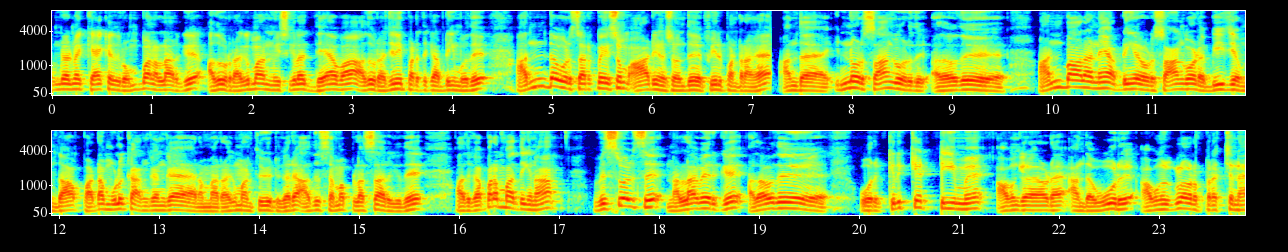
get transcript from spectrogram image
உண்மையுமே கேட்கறது ரொம்ப நல்லாயிருக்கு அதுவும் ரகுமான் மியூசிக்கில் தேவா அதுவும் ரஜினி படத்துக்கு அப்படிங்கும்போது அந்த ஒரு சர்ப்ரைஸும் ஆடியன்ஸ் வந்து ஃபீல் பண்ணுறாங்க அந்த இன்னொரு சாங் வருது. அதாவது அன்பாலனே அப்படிங்கிற ஒரு சாங்கோட பிஜிஎம் தான். படம் முழுக்க அங்கங்கே நம்ம ரகுமான் தூக்கிட்டு இருக்காரு. அது செம ப்ளஸ்ஸாக இருக்குது. அதுக்கப்புறம் பார்த்தீங்கன்னா விஸ்வல்ஸு நல்லாவே இருக்குது அதாவது ஒரு கிரிக்கெட் டீமு அவங்களோட அந்த ஊர் அவங்களுக்குள்ள ஒரு பிரச்சனை.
